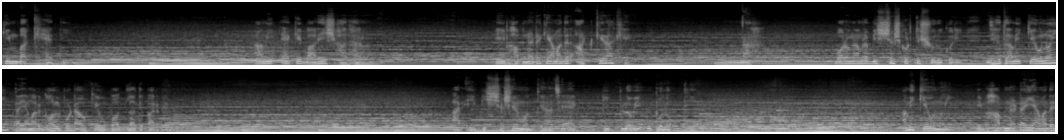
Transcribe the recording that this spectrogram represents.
কিংবা খ্যাতি। আমি একেবারেই সাধারণ। এই ভাবনাটা কি আমাদের আটকে রাখে? না। বরং আমরা বিশ্বাস করতে শুরু করি, যেহেতু আমি কেউ নই, তাই আমার গল্পটাও কেউ বদলাতে পারবে না। এই বিশ্বাসের মধ্যে আছে এক বিপ্লবী উপলব্ধি। আমি কেউ নই, এই ভাবনাটাই আমাদের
